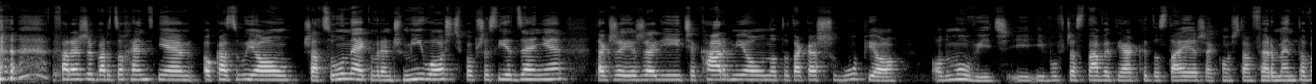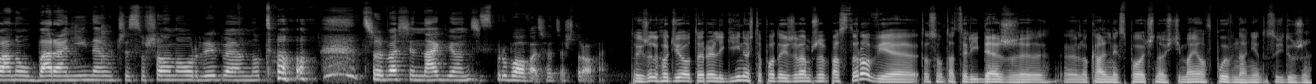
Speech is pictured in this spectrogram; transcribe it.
farerzy bardzo chętnie okazują szacunek, wręcz miłość poprzez jedzenie. Także jeżeli cię karmią, no to tak aż głupio odmówić I, i wówczas nawet jak dostajesz jakąś tam fermentowaną baraninę czy suszoną rybę, no to trzeba się nagiąć i spróbować chociaż trochę. To jeżeli chodzi o tę religijność, to podejrzewam, że pastorowie to są tacy liderzy e, lokalnych społeczności, mają wpływ na nie dosyć duży.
